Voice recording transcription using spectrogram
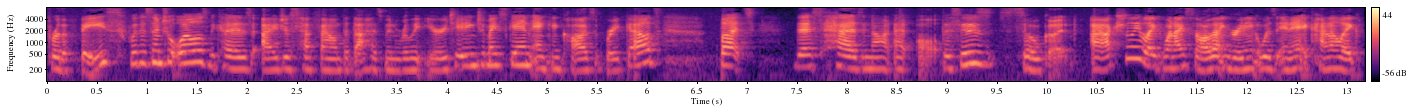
for the face with essential oils because I just have found that that has been really irritating to my skin and can cause breakouts. But this has not at all. This is so good. I actually, like, when I saw that ingredient was in it, it kind of, like,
